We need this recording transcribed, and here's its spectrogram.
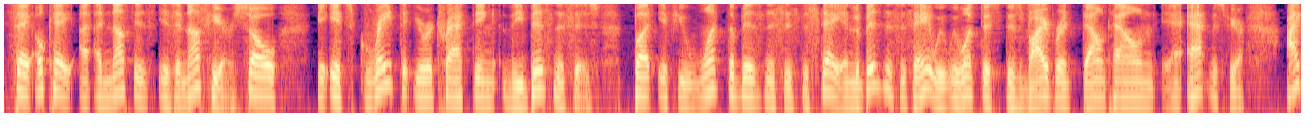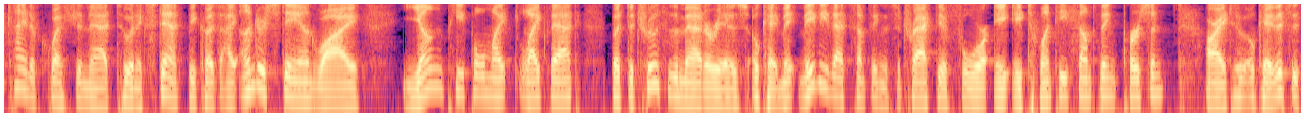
say, okay, uh, enough is, is enough here. So, it's great that you're attracting the businesses, but if you want the businesses to stay, and the businesses say, hey, we, we want this, this vibrant downtown atmosphere, I kind of question that to an extent because I understand why young people might like that, but the truth of the matter is, okay, may, maybe that's something that's attractive for a twenty-something person. All right, okay, this is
